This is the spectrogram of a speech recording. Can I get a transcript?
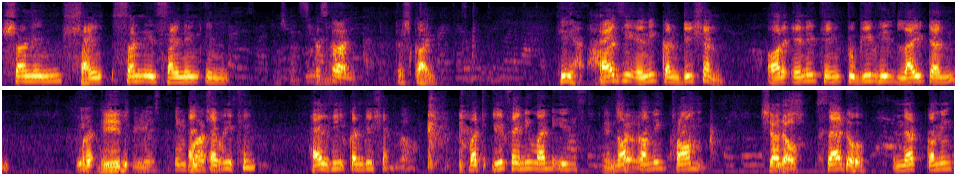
sun in shine, sun is shining in In the sky. the sky. He has he any condition or anything to give his light and Heat. and everything? Has he condition? No. But if anyone is In not shadow. coming from Shadow. shadow, not coming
